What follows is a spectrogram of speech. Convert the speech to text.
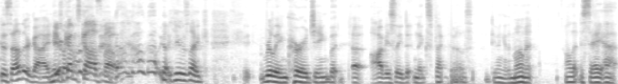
this other guy. And he Here was like, comes "Oh, Cosmo." Go go go! Like, he was like really encouraging, but uh, obviously didn't expect what I was doing at the moment. All that to say, at,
